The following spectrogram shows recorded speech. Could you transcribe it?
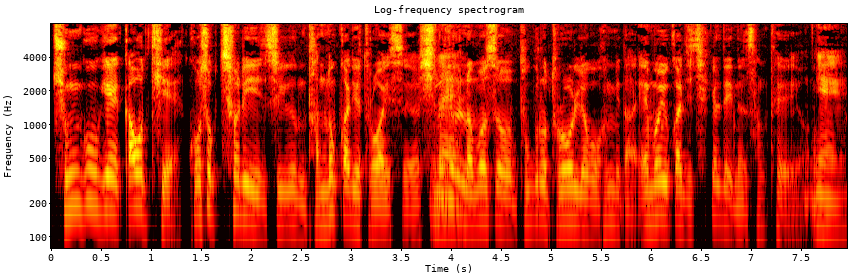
중국의 까오티에 고속철이 지금 단독까지 들어와 있어요. 신호를 네. 넘어서 북으로 들어오려고 합니다. MOU까지 체결돼 있는 상태예요. 예.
